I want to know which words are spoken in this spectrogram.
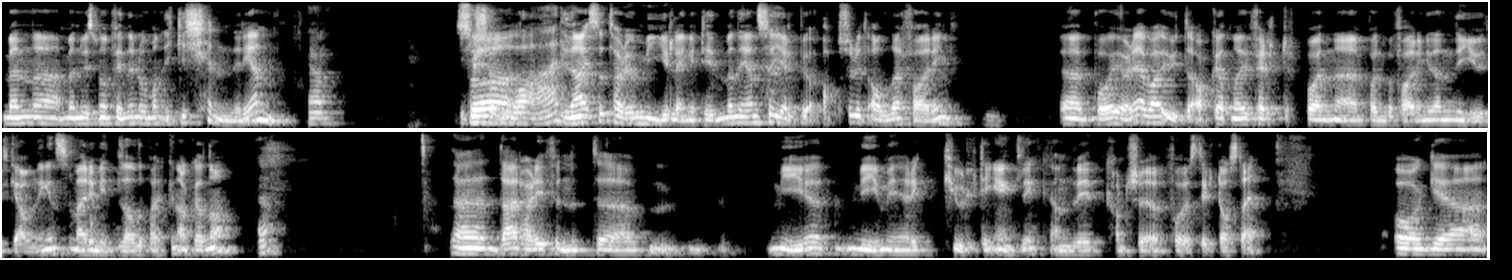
Men, eh, men hvis man finner noe man ikke kjenner igjen, Ja. Ikke så, hva er. nei, så tar det jo mye lengre tid. Men igjen så hjelper jo absolutt all erfaring eh, på å gjøre det. Jeg var ute akkurat nå i felt på en, eh, på en befaring i den nye utgravningen som er i Middelalderparken akkurat nå. Ja. Eh, Der har de funnet mye, mye, mye mer kule ting, egentlig, enn vi kanskje forestilte oss der. Og, eh,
